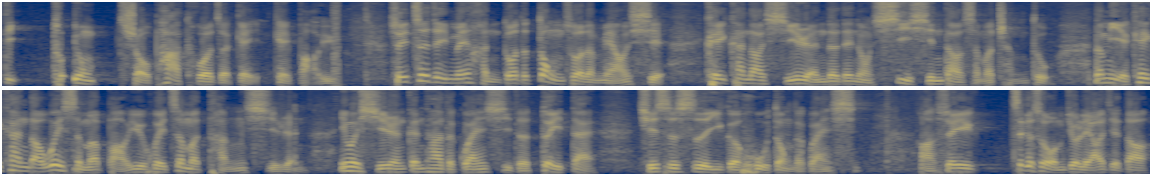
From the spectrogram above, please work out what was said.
地用手帕托着给给宝玉。所以这里面很多的动作的描写，可以看到袭人的那种细心到什么程度。那么也可以看到为什么宝玉会这么疼袭人，因为袭人跟他的关系的对待其实是一个互动的关系啊。所以这个时候我们就了解到，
